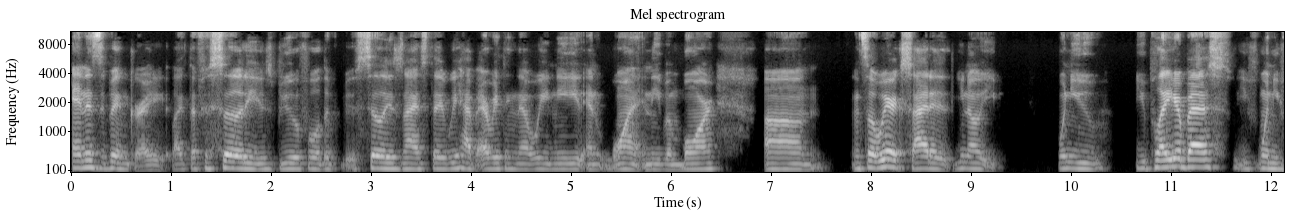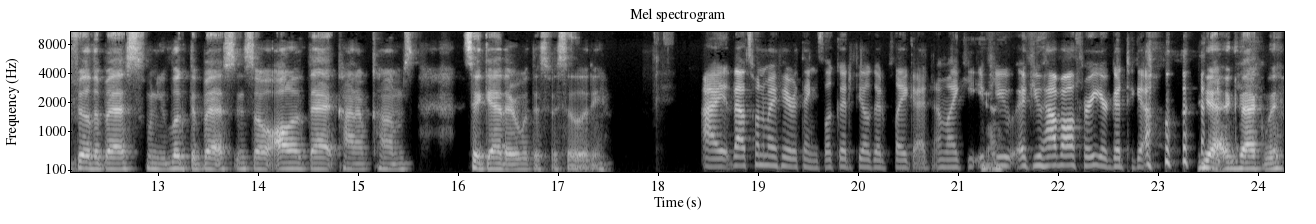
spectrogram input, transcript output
and it's been great. Like the facility is beautiful. The facility is nice. They, we have everything that we need and want and even more. Um, and so we're excited, you know, when you you play your best, you, when you feel the best, when you look the best. And so all of that kind of comes together with this facility. I that's one of my favorite things. Look good, feel good, play good. I'm like, if yeah. you if you have all three, you're good to go. yeah, exactly.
